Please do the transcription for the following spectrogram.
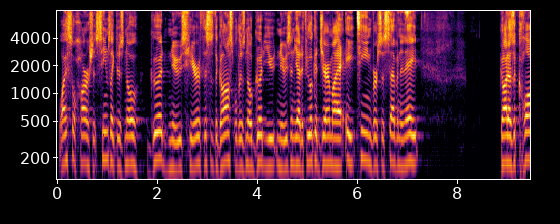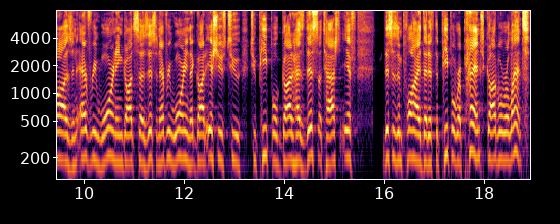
Why so harsh? It seems like there's no good news here. If this is the gospel, there's no good news. And yet, if you look at Jeremiah 18, verses 7 and 8, God has a clause in every warning. God says this in every warning that God issues to, to people. God has this attached. If this is implied that if the people repent, God will relent.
